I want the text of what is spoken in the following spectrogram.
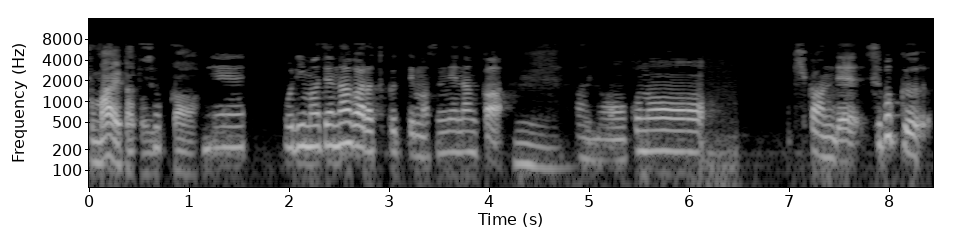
踏まえたというか、ね。織り交ぜながら作ってますね。なんか、うん。あの、この期間ですごく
